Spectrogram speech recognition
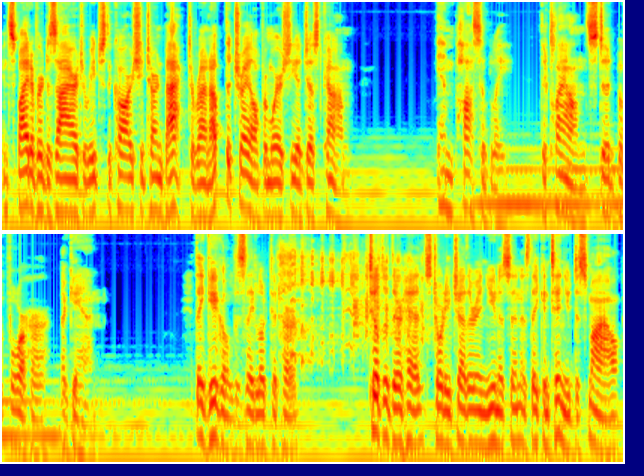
In spite of her desire to reach the car, she turned back to run up the trail from where she had just come. Impossibly, the clowns stood before her again. They giggled as they looked at her, tilted their heads toward each other in unison as they continued to smile,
